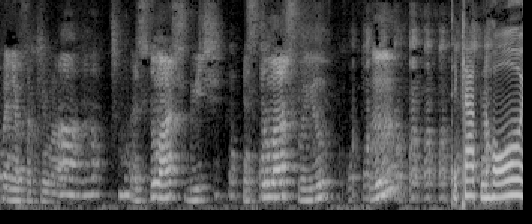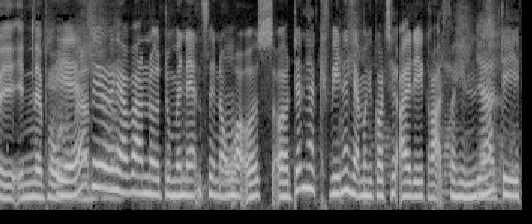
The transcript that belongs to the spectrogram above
Open your fucking mouth. It's too much, bitch. It's too much for you. Hmm? Det er klart den hårde øh, ende af porno. Ja, det er, her var noget dominans ind over mm. os. Og den her kvinde her, man kan godt tænke, ej, det er ikke rart for hende. Ja. Det,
